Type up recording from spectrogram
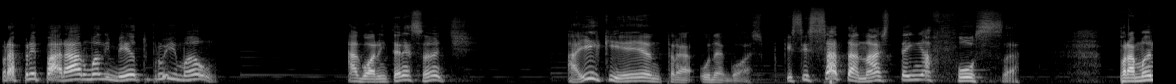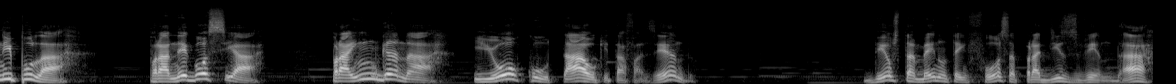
para preparar um alimento para o irmão. Agora, interessante, aí que entra o negócio que se Satanás tem a força para manipular, para negociar, para enganar e ocultar o que está fazendo, Deus também não tem força para desvendar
